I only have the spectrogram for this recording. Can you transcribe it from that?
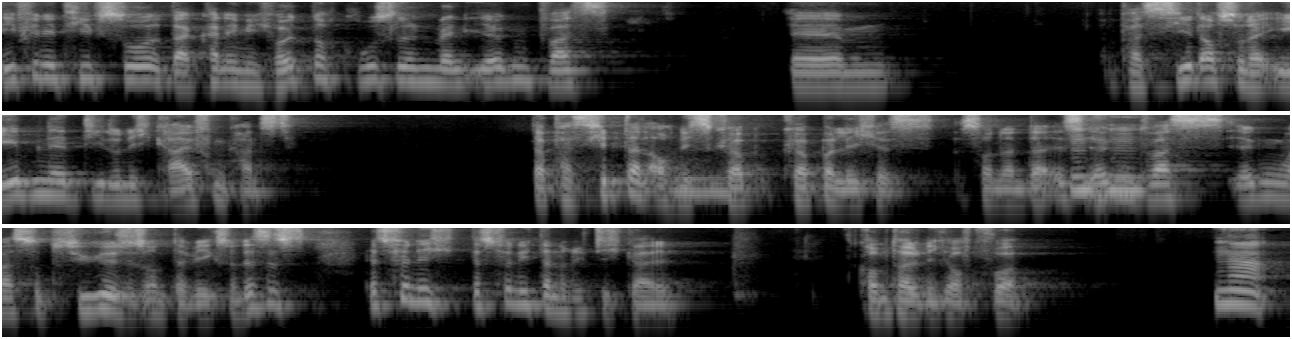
definitiv so, da kann ich mich heute noch gruseln, wenn irgendwas ähm, passiert auf so einer Ebene, die du nicht greifen kannst. Da passiert dann auch nichts mhm. Kör Körperliches, sondern da ist mhm. irgendwas, irgendwas so Psychisches unterwegs. Und das ist, das finde ich, das finde ich dann richtig geil. Kommt halt nicht oft vor. Na.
